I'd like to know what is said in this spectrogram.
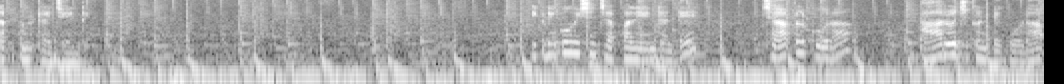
తప్పకుండా ట్రై చేయండి. ఇక్కడ ఇంకో విషయం చెప్పాలి ఏంటంటే చేపల కూర ఆ రోజు కంటే కూడా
